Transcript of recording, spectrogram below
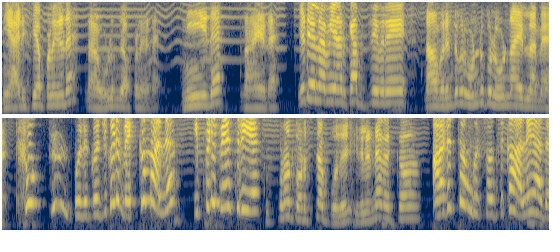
நீ அரிசி அப்பளகிட நான் உளுந்து அப்பளகிட நீ இட நான் இட இடையில யார் கேப் டிரைவரே நாம ரெண்டு பேரும் ஒண்ணுக்குள்ள ஒண்ணாயிரலாமே உனக்கு கொஞ்சம் கூட வெக்கமா இல்ல? இப்படி பேசுறியே. துப்புரா தொடச்சிட்டா போகுது இதுல என்ன வெக்கம்? அடுத்தவங்க சொத்துக்கு அலையாத.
